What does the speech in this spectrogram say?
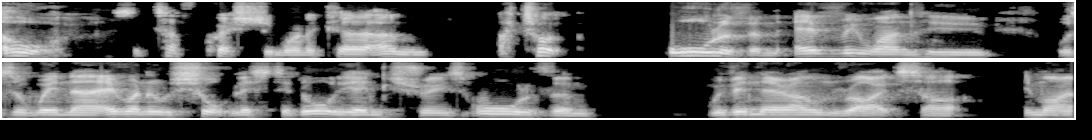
Oh, it's a tough question, Monica. Um, I took all of them, everyone who was a winner, everyone who was shortlisted, all the entries, all of them within their own rights are, in my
